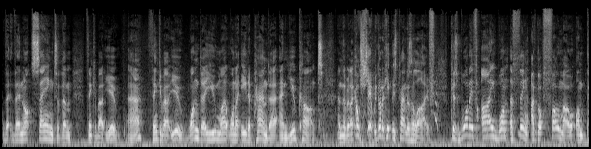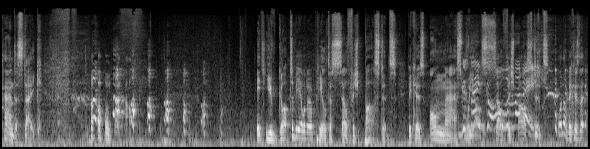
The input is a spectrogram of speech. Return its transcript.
they're not saying to them think about you huh? Think about you. One day you might want to eat a panda and you can't. And they'll be like oh shit we got to keep these pandas alive. Because what if i want a thing? I've got fomo on panda steak Oh, it's, you've got to be able to appeal to selfish bastards because en masse we are got all the selfish bastards. well, no, because the,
